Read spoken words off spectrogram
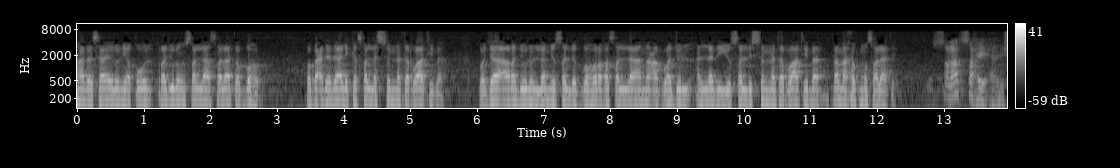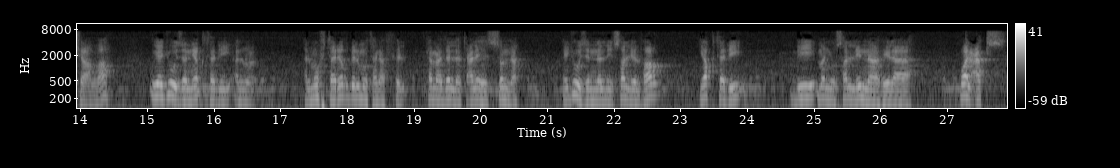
هذا سائل يقول رجل صلى صلاة الظهر وبعد ذلك صلى السنة الراتبة وجاء رجل لم يصلي الظهر فصلى مع الرجل الذي يصلي السنة الراتبة فما حكم صلاته؟ الصلاة صحيحة إن شاء الله ويجوز أن يقتدي المفترض بالمتنفل كما دلت عليه السنة. يجوز أن اللي يصلي الفرض يقتدي بمن يصلي النافلة والعكس.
